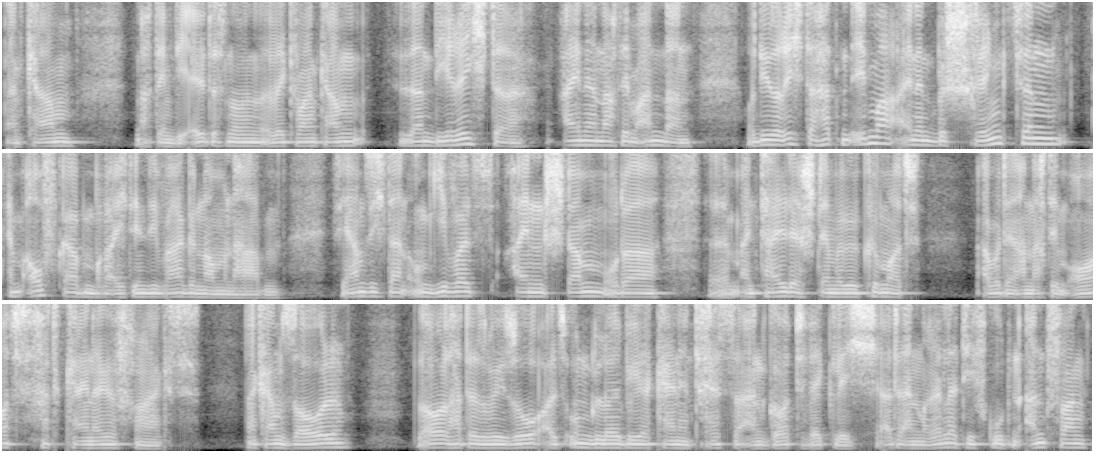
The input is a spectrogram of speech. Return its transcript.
Dann kam, nachdem die Ältesten weg waren, kamen dann die Richter, einer nach dem anderen. Und diese Richter hatten immer einen beschränkten Aufgabenbereich, den sie wahrgenommen haben. Sie haben sich dann um jeweils einen Stamm oder ähm, einen Teil der Stämme gekümmert, aber nach dem Ort hat keiner gefragt. Dann kam Saul. Saul hatte sowieso als Ungläubiger kein Interesse an Gott wirklich. Er hatte einen relativ guten Anfang,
